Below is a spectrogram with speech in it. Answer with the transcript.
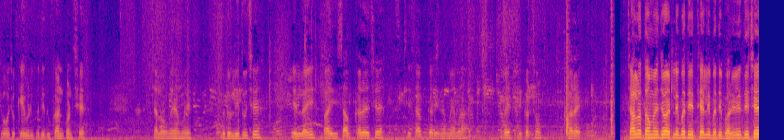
જોવો છો કેવડી બધી દુકાન પણ છે. ચાલો હવે અમે બધું લીધું છે. એ લઈ ભાઈ હિસાબ કરે છે. હિસાબ કરીને અમે હમણાં હવે નીકળશું ઘરે. ચાલો તમે જો એટલી બધી થેલી બધી ભરી લીધી છે.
